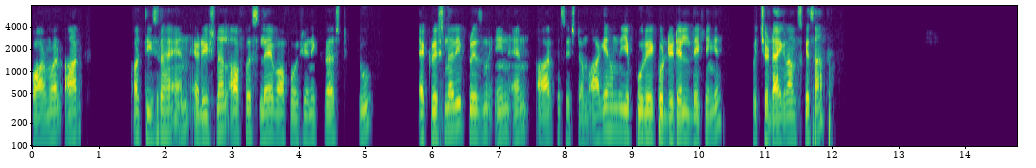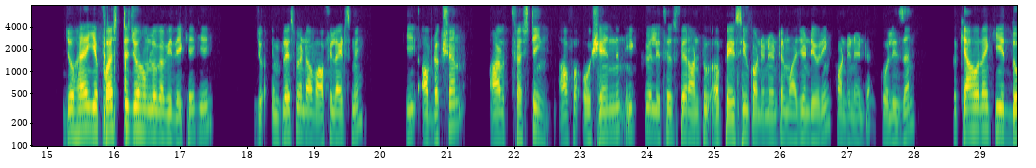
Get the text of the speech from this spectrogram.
former arc और तीसरा है an additional of a of oceanic crust to accretionary prism in an arc system आगे हम ये पूरे को डिटेल देखेंगे कुछ डायग्राम्स के साथ। जो है ये फ़र्स्ट जो हम लोग अभी देखे कि जो इम्प्लेसमेंट ऑफ़ ऑफिलाइट्स में कि ऑब्डक्शन और thrusting of oceanic lithosphere onto a passive continental margin during continental collision तो क्या हो रहा है कि ये दो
